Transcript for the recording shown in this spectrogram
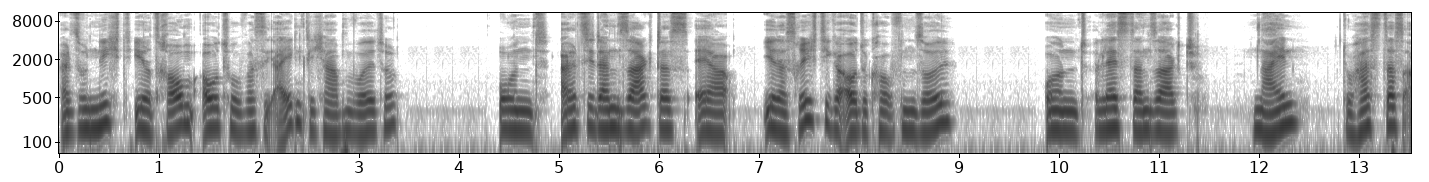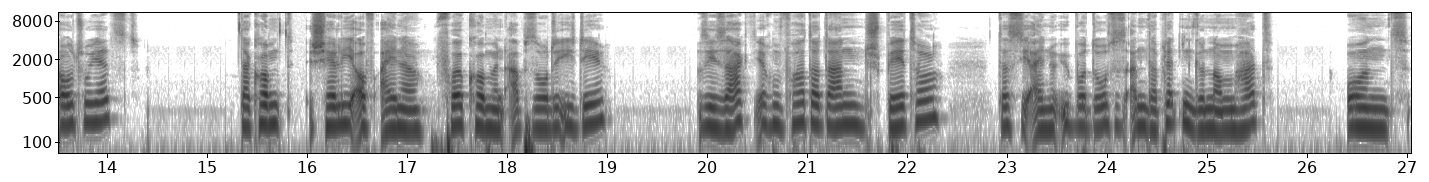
also nicht ihr Traumauto, was sie eigentlich haben wollte. Und als sie dann sagt, dass er ihr das richtige Auto kaufen soll, und Les dann sagt, nein, du hast das Auto jetzt, da kommt Shelley auf eine vollkommen absurde Idee. Sie sagt ihrem Vater dann später, dass sie eine Überdosis an Tabletten genommen hat und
